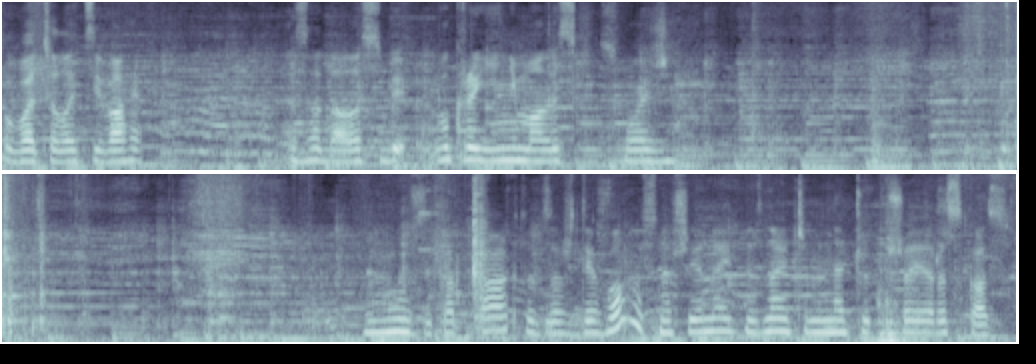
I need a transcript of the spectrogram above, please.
Побачила ці ваги. Згадала собі, в Україні мали схожі. Музика так, тут завжди голосно, що я навіть не знаю, чи мене чути, що я розказую.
